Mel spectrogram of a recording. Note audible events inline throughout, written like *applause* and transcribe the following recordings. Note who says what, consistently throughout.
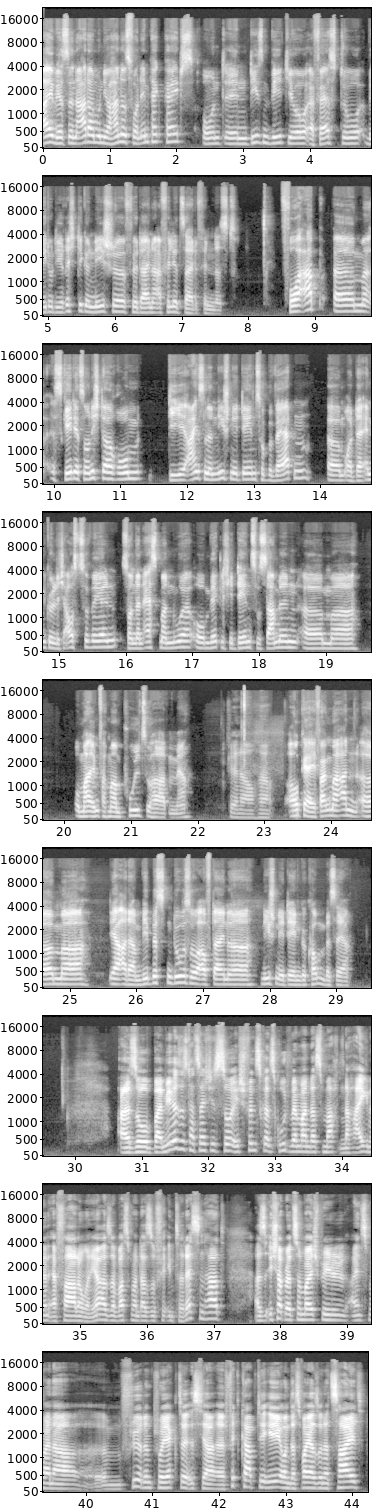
Speaker 1: Hi, wir sind Adam und Johannes von Impact Pages und in diesem Video erfährst du, wie du die richtige Nische für deine Affiliate-Seite findest. Vorab, ähm, es geht jetzt noch nicht darum, die einzelnen Nischenideen zu bewerten ähm, oder endgültig auszuwählen, sondern erstmal nur, um wirklich Ideen zu sammeln, ähm, äh, um halt einfach mal einen Pool zu haben, ja.
Speaker 2: Genau, ja.
Speaker 1: Okay, fang mal an. Ähm, äh, ja, Adam, wie bist denn du so auf deine Nischenideen gekommen bisher?
Speaker 2: Also bei mir ist es tatsächlich so, ich finde es ganz gut, wenn man das macht nach eigenen Erfahrungen, ja, also was man da so für Interessen hat. Also ich habe ja zum Beispiel eins meiner ähm, früheren Projekte ist ja äh, fitcarb.de und das war ja so eine Zeit,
